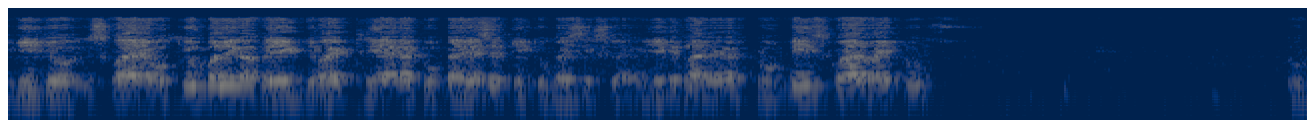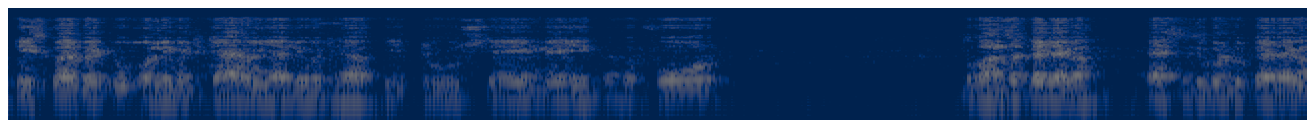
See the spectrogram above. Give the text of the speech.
क्योंकि जो स्क्वायर है वो क्यूब बनेगा, फिर एक डिवाइड थ्री आएगा टू पहले से टी क्यूब बाई सिक्स ये कितना जाएगा? Two t square by two two t square by two और लिमिट क्या है भैया? लिमिट है आपकी टू से लेकर फोर तो आंसर क्या जाएगा? एस इज़ इक्वल टू क्या जाएगा?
